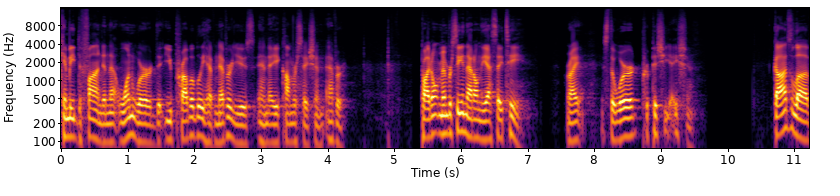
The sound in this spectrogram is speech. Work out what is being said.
can be defined in that one word that you probably have never used in a conversation ever. Probably don't remember seeing that on the SAT, right? It's the word propitiation. God's love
